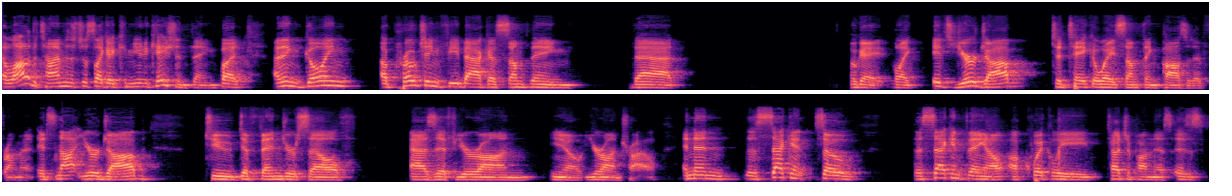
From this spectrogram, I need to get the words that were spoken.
a lot of the times it's just like a communication thing but i think going approaching feedback as something that okay like it's your job to take away something positive from it. It's not your job to defend yourself as if you're on you know you're on trial. And then the second so the second thing and I'll, I'll quickly touch upon this is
